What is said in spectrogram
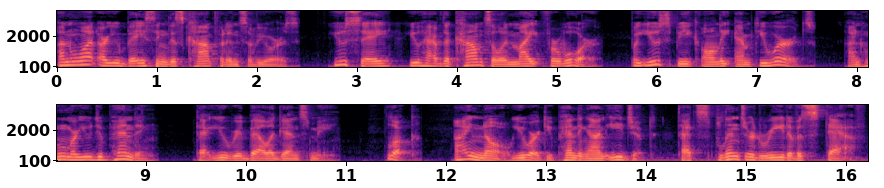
On what are you basing this confidence of yours? You say you have the counsel and might for war, but you speak only empty words. On whom are you depending that you rebel against me? Look, I know you are depending on Egypt, that splintered reed of a staff,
